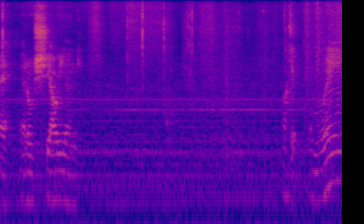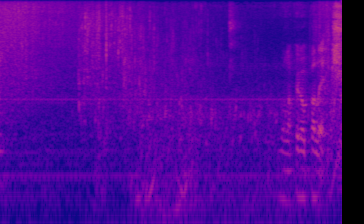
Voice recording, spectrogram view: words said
É, era o Xiao Yang. Ok, vamos ver. Vamos lá pegar o palete.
